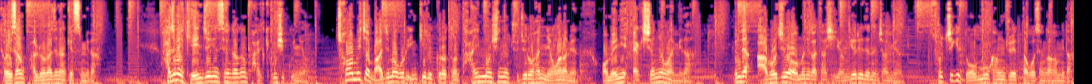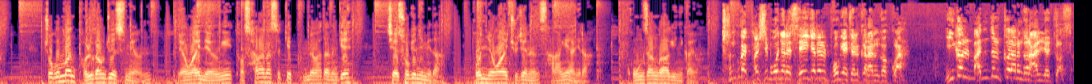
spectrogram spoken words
더 이상 반론하진 않겠습니다. 하지만 개인적인 생각은 밝히고 싶군요. 처음이자 마지막으로 인기를 끌었던 타임머신을 주제로 한 영화라면 엄연히 액션 영화입니다. 근데 아버지와 어머니가 다시 연결이 되는 장면, 솔직히 너무 강조했다고 생각합니다. 조금만 덜 강조했으면 영화의 내용이 더 살아났을 게 분명하다는 게 제 소견입니다. 본 영화의 주제는 사랑이 아니라 공상과학이니까요. 1985년의 세계를 보게 될 거라는 것과 이걸 만들 거라는 걸 알려줬어.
